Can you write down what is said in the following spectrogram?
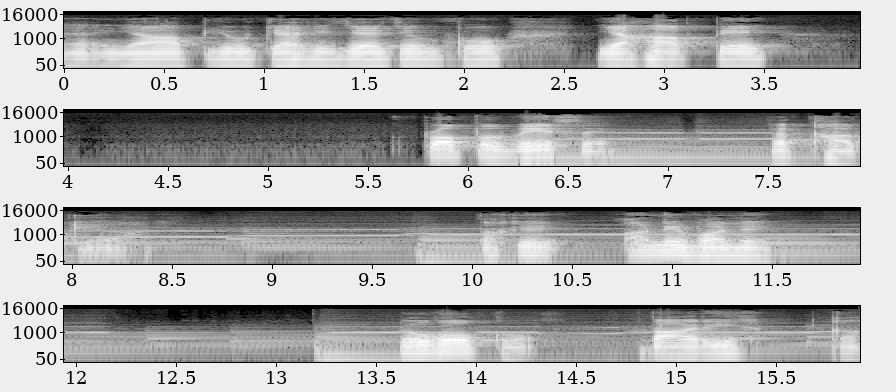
ہے، یا آپ یوں کہہ لیجیے جن کو یہاں پہ پراپر وے سے رکھا گیا ہے۔ تاکہ آنے والے لوگوں کو تاریخ کا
